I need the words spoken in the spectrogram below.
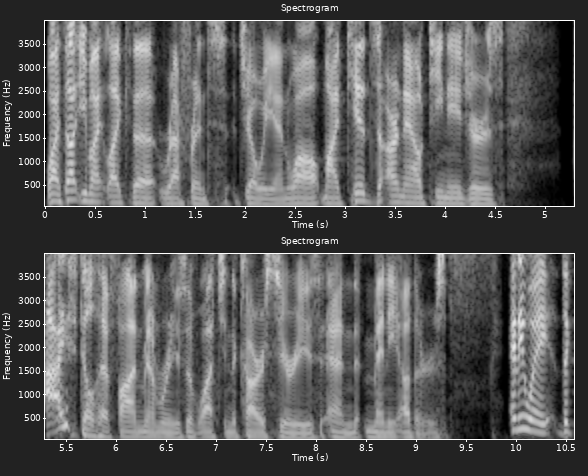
Well, I thought you might like the reference, Joey. And while my kids are now teenagers, I still have fond memories of watching the Cars series and many others. Anyway, the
